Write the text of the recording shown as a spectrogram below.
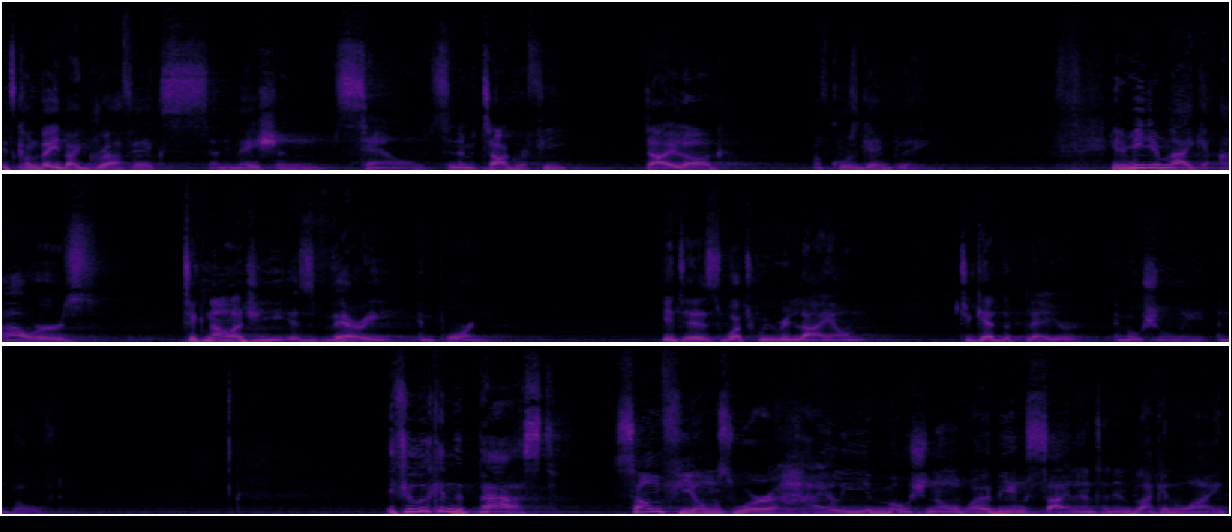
It's conveyed by graphics, animation, sound, cinematography, dialogue, of course, gameplay. In a medium like ours, technology is very important. It is what we rely on to get the player emotionally involved. If you look in the past, Some films were highly emotional while being silent and in black and white,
